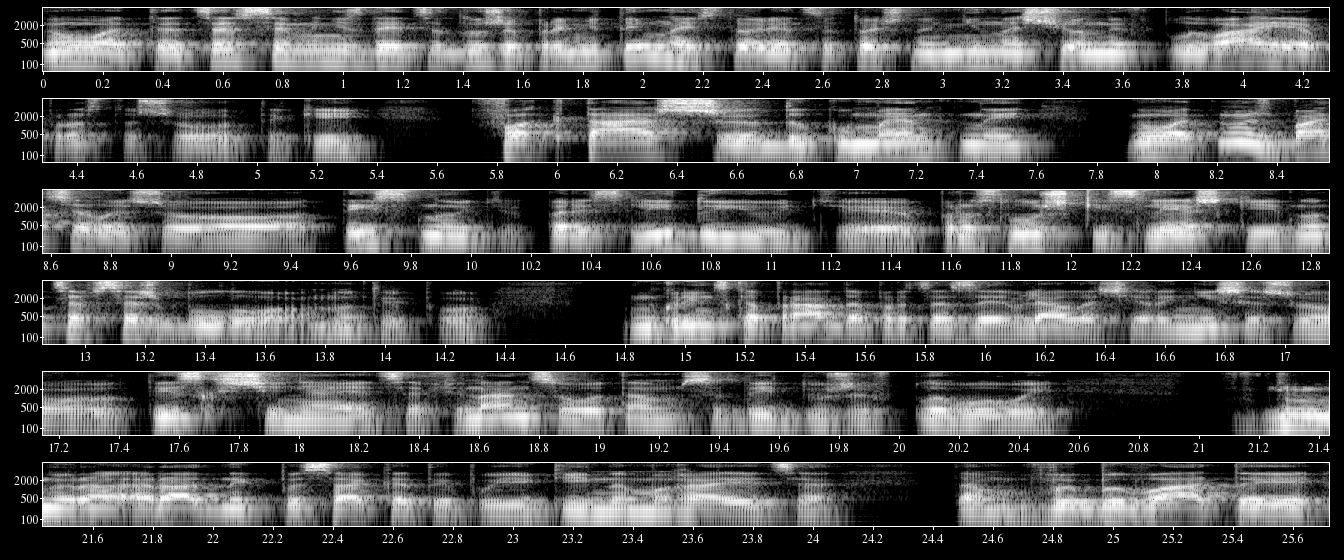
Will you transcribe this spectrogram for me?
Ну от це все мені здається дуже примітивна історія. Це точно ні на що не впливає. Просто що такий фактаж документний. Ну от ми ж бачили, що тиснуть, переслідують прослушки, слежки. Ну це все ж було. Ну, типу, українська правда про це заявляла ще раніше, що тиск щиняється фінансово. Там сидить дуже впливовий радник писака, типу, який намагається там вибивати,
